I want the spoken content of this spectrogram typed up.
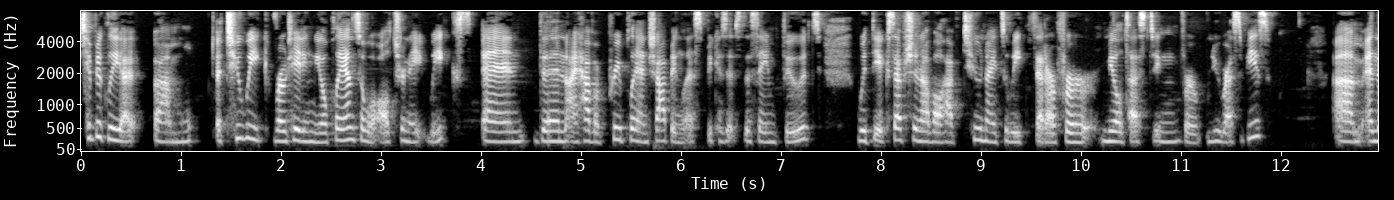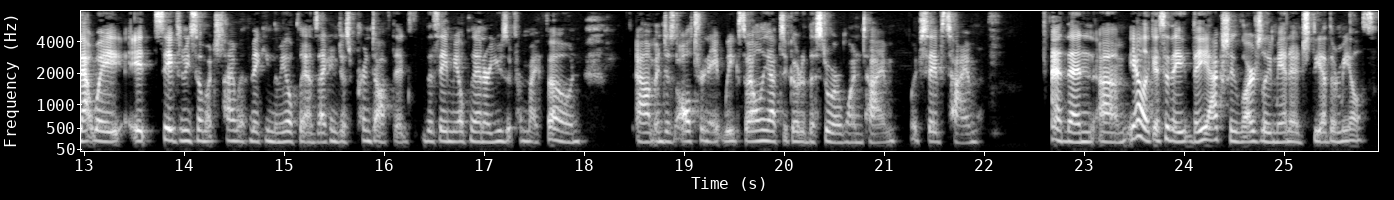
typically a, um, a two week rotating meal plan. So we'll alternate weeks. And then I have a pre planned shopping list because it's the same foods, with the exception of I'll have two nights a week that are for meal testing for new recipes. Um, and that way it saves me so much time with making the meal plans. I can just print off the, the same meal plan or use it from my phone um, and just alternate weeks. So I only have to go to the store one time, which saves time. And then, um, yeah, like I said, they, they actually largely manage the other meals.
